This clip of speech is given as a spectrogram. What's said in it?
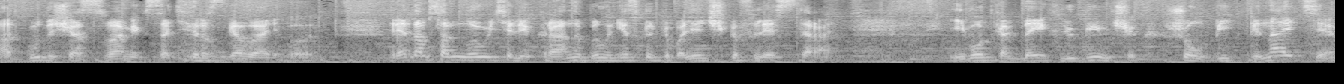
откуда сейчас с вами, кстати, разговариваю. Рядом со мной у телеэкрана было несколько болельщиков Лестера. И вот когда их любимчик шел бить пенальти,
